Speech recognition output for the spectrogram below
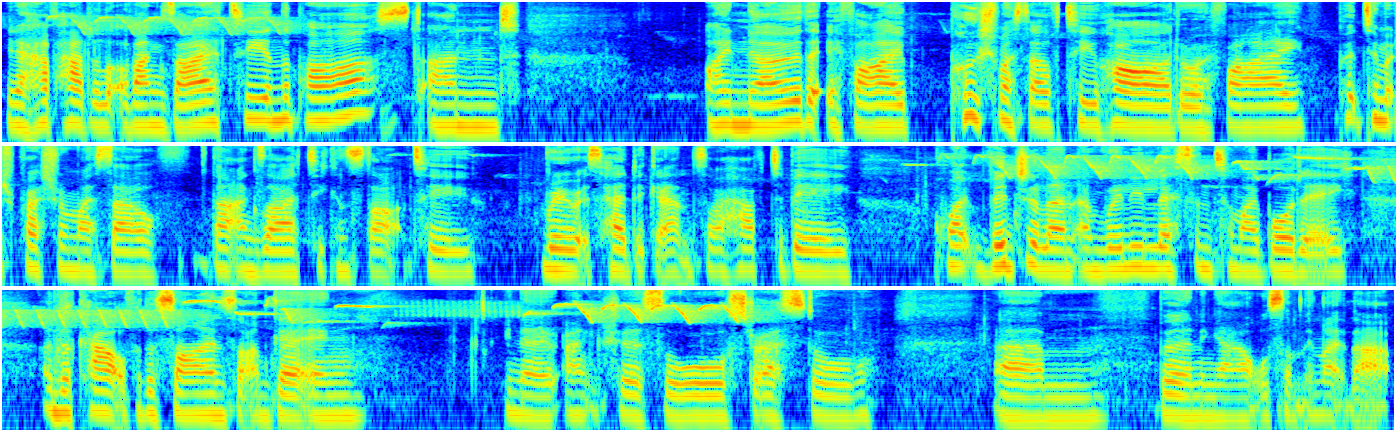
you know have had a lot of anxiety in the past and I know that if I push myself too hard or if I put too much pressure on myself, that anxiety can start to rear its head again. So I have to be quite vigilant and really listen to my body and look out for the signs that I'm getting, you know, anxious or stressed or um, burning out or something like that.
